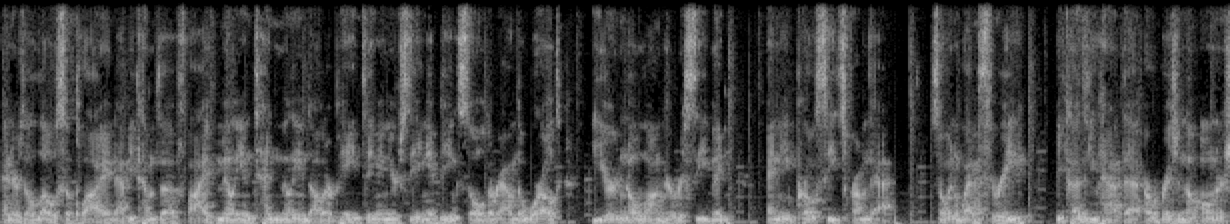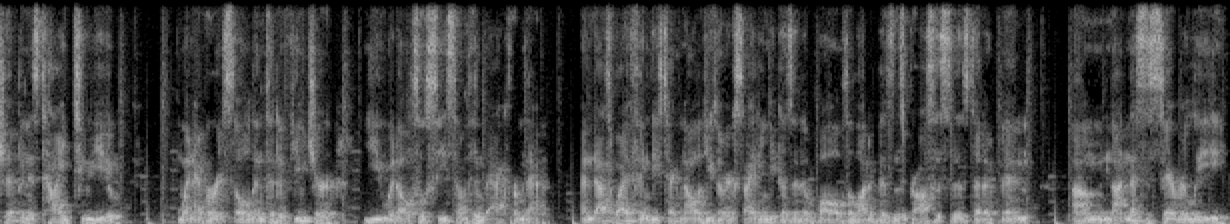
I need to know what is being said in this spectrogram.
and there's a low supply and that becomes a $5 million, $10 million painting and you're seeing it being sold around the world, you're no longer receiving any proceeds from that. So in Web3, because you have that original ownership and it's tied to you, whenever it's sold into the future, you would also see something back from that. And that's why I think these technologies are exciting because it involves a lot of business processes that have been um, not necessarily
